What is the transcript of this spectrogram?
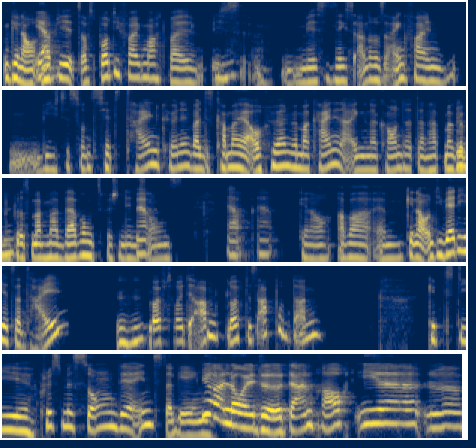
genau. Ja? Ich habe die jetzt auf Spotify gemacht, weil mhm. ich, mir ist jetzt nichts anderes eingefallen, wie ich das sonst hätte teilen können, weil das kann man ja auch hören, wenn man keinen eigenen Account hat, dann hat man, glaube ich, mhm. bloß manchmal Werbung zwischen den ja. Songs. Ja, ja. Genau, aber ähm, genau, und die werde ich jetzt dann teilen. Mhm. Läuft heute Abend, läuft es ab und dann gibt es die Christmas-Song der Insta-Gang. Ja, Leute, dann braucht ihr äh,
